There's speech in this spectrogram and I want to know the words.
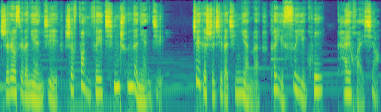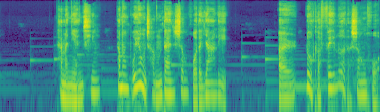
十六岁的年纪是放飞青春的年纪。这个时期的青年们可以肆意哭，开怀笑。他们年轻，他们不用承担生活的压力，而洛克菲勒的生活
